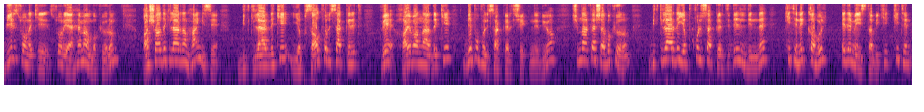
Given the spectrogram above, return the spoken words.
Bir sonraki soruya hemen bakıyorum. Aşağıdakilerden hangisi bitkilerdeki yapısal polisakkarit ve hayvanlardaki depo polisakkariti şeklinde diyor. Şimdi arkadaşlar bakıyorum. Bitkilerde yapı polisakkariti denildiğinde kitini kabul edemeyiz tabii ki. Kitin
